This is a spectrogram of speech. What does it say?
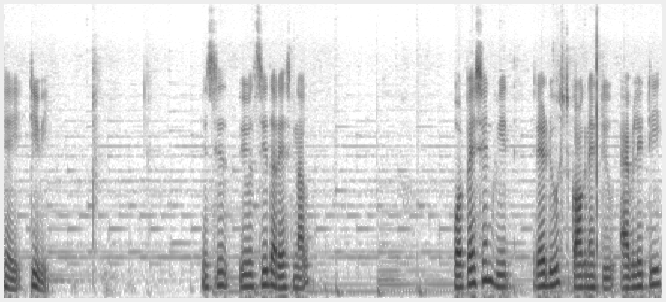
TV. You see, we will see the rationale. For patient with reduced cognitive ability,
